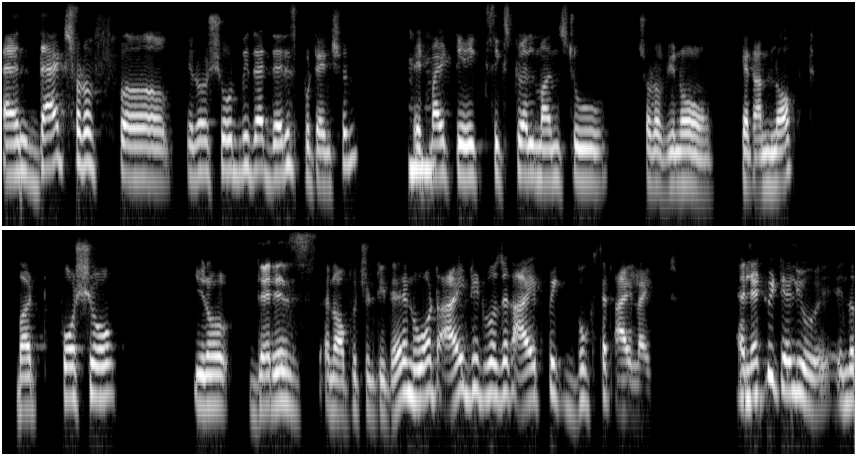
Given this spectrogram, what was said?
and that sort of uh, you know showed me that there is potential. Mm-hmm. It might take six twelve months to sort of you know get unlocked, but for sure you know there is an opportunity there. And what i did was that i picked books that i liked. And let me tell you in the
